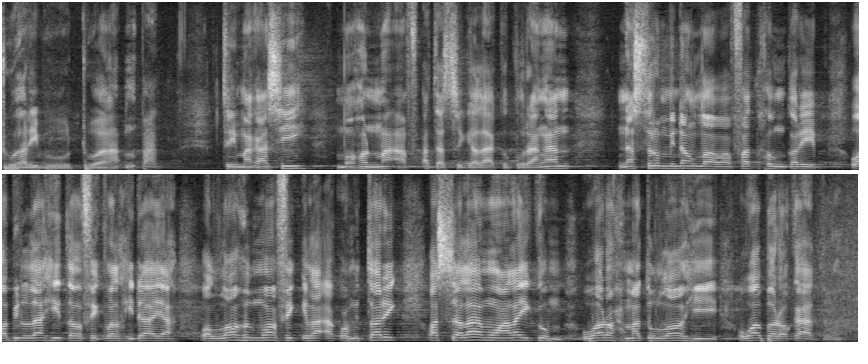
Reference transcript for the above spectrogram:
2024. Terima kasih, mohon maaf atas segala kekurangan. Nasrum minallah wa fathun qarib. Wabillahi taufiq wal hidayah. Wallahul muwafiq ila aqwamit thariq wassalamu alaikum warahmatullahi wabarakatuh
